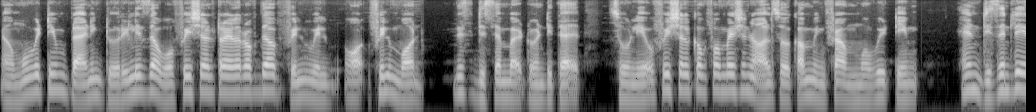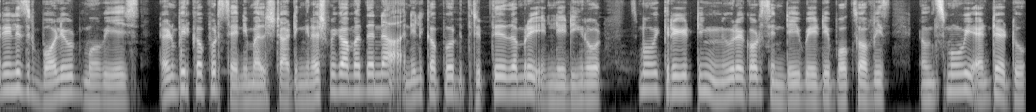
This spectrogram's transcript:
Now movie team planning to release the official trailer of the film will uh, film on this December 23rd. So only official confirmation also coming from movie team. And recently released Bollywood movie is Ranbir Kapoor's Animal starting Rashmika Mandanna, Anil Kapoor, Tripti Damri in leading role. This movie creating new records in DBT box office. Now this movie entered to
